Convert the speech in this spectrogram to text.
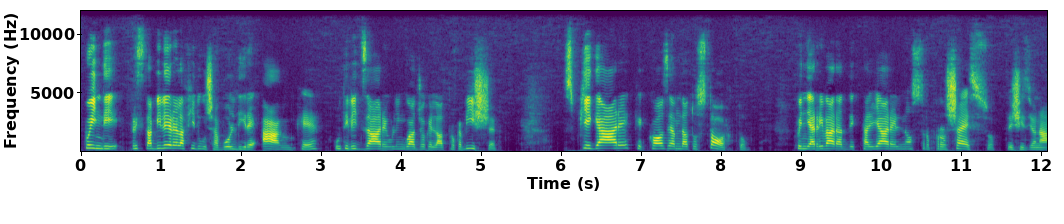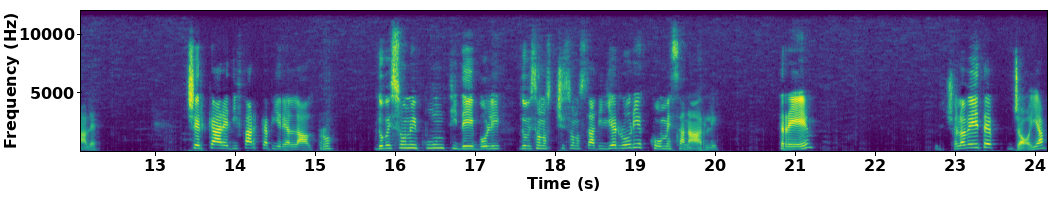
Quindi ristabilire la fiducia vuol dire anche utilizzare un linguaggio che l'altro capisce, spiegare che cosa è andato storto, quindi arrivare a dettagliare il nostro processo decisionale, cercare di far capire all'altro dove sono i punti deboli, dove sono, ci sono stati gli errori e come sanarli. 3 ce l'avete, gioia.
